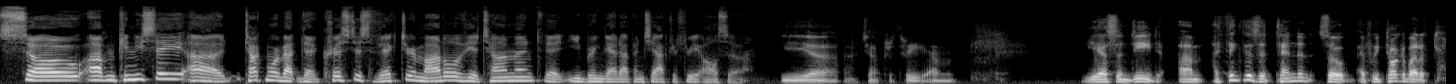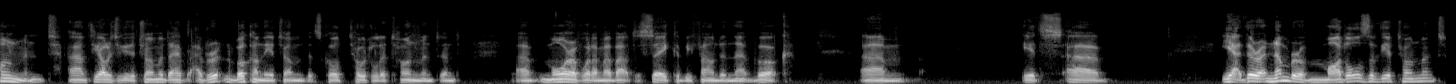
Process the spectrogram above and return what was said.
So, um, can you say, uh, talk more about the Christus Victor model of the atonement that you bring that up in chapter three also? Yeah, chapter three. Um, yes, indeed. Um, I think there's a tendency. So, if we talk about atonement, um, theology of the atonement, I have, I've written a book on the atonement that's called Total Atonement, and uh, more of what I'm about to say could be found in that book. Um, it's uh, yeah, there are a number of models of the atonement.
